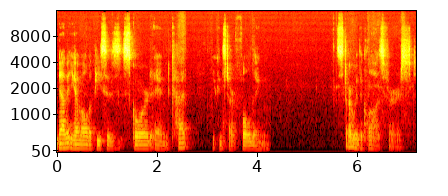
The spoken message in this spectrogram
Now that you have all the pieces scored and cut, you can start folding. Start with the claws first.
